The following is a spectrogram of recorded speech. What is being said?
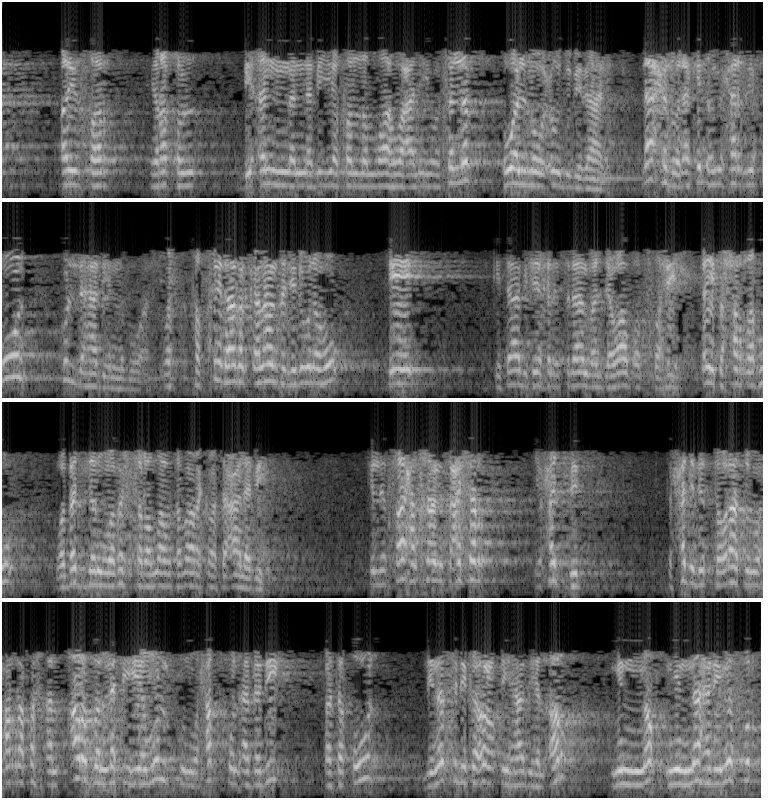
قيصر هرقل بأن النبي صلى الله عليه وسلم هو الموعود بذلك. لاحظوا لكنهم يحرفون كل هذه النبوات. وتفصيل هذا الكلام تجدونه في كتاب شيخ الإسلام الجواب الصحيح. كيف حرفوا وبدلوا ما بشر الله تبارك وتعالى به. في الإصحاح الخامس عشر يحدد تحدد التوراة المحرفة الأرض التي هي ملك وحق أبدي فتقول لنسلك أعطي هذه الأرض من من نهر مصر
